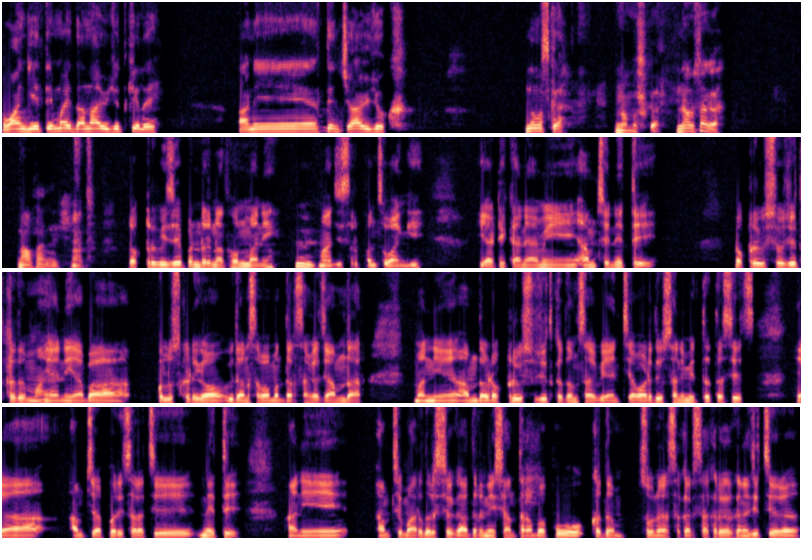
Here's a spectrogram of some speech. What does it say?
वांगी येथे मैदान आयोजित केलंय आणि त्यांचे आयोजक. नमस्कार. नमस्कार. नाव सांगा. नाव सांगा डॉक्टर विजय पंढरनाथ होनमाने. माजी सरपंच वांगी. या ठिकाणी आम्ही आमचे नेते डॉक्टर विश्वजित कदम यांनी या बा पलूस कडेगाव विधानसभा मतदारसंघाचे आमदार माननीय आमदार डॉक्टर विश्वजित कदम साहेब यांच्या वाढदिवसानिमित्त तसेच या आमच्या परिसराचे नेते आणि आमचे मार्गदर्शक आदरणीय शांताराम बापू कदम सोनेरा सहकारी साखर कारखान्याचे चेअर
